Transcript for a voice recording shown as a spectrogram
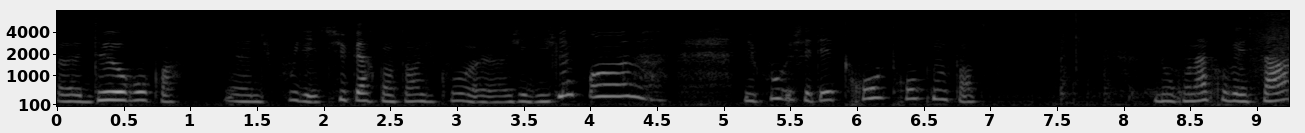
2 euh, euros, quoi. Euh, du coup, il est super content. Du coup, euh, j'ai dit, je le prends. Du coup, j'étais trop, trop contente. Donc, on a trouvé ça.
